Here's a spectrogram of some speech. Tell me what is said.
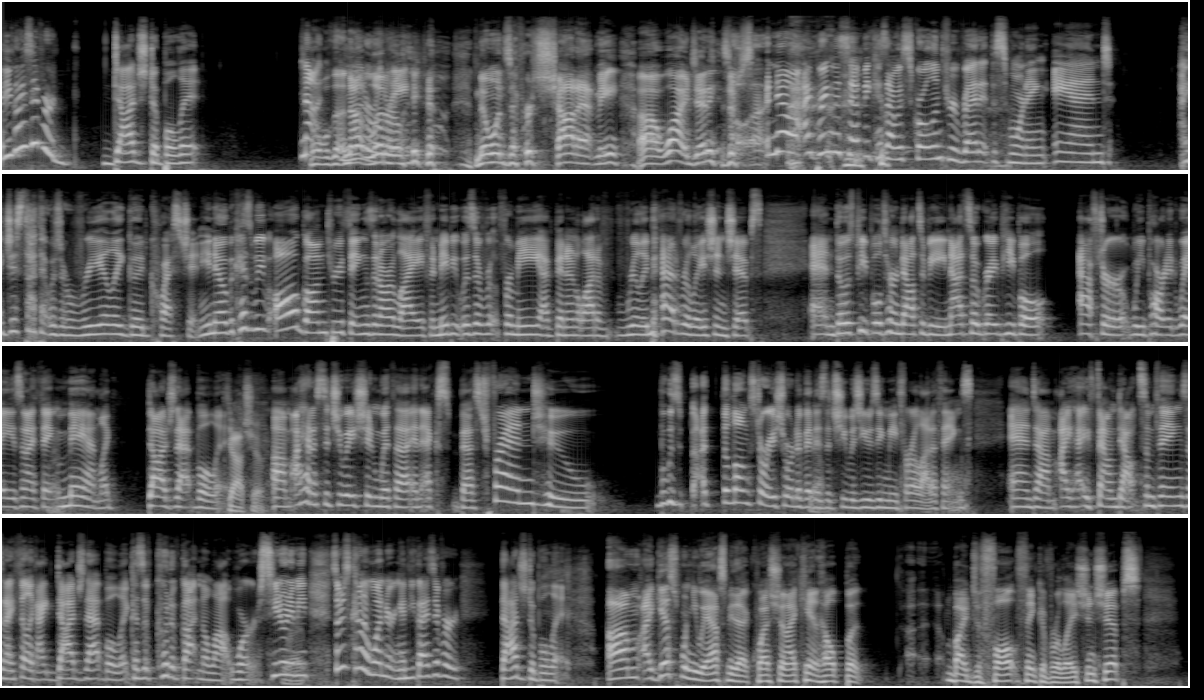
Have you guys ever dodged a bullet? Not, Well, not literally. literally. no one's ever shot at me. Uh, why, Jenny? There Uh, no, I bring this up because I was scrolling through Reddit this morning and I just thought that was a really good question. You know, because we've all gone through things in our life, and maybe it was a, for me, I've been in a lot of really bad relationships, and those people turned out to be not so great people after we parted ways. And I think, man, like, dodge that bullet. Gotcha. Um, I had a situation with uh, an ex best friend who was uh, the long story short of it is that she was using me for a lot of things. And um, I, I found out some things, and I feel like I dodged that bullet because it could have gotten a lot worse. You know what I mean? So I'm just kind of wondering have you guys ever dodged a bullet? Um, I guess when you ask me that question, I can't help but uh, by default think of relationships.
